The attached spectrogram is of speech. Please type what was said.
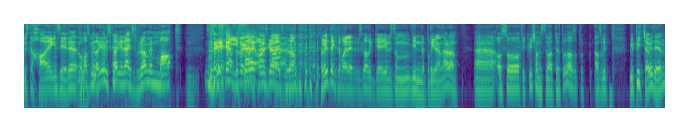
vi skal ha egen serie. Og hva skal vi lage? Vi skal lage reiseprogram med mat. Så vi skal spise, og vi skal ha reiseprogram. Så vi tenkte bare vi skal ha det gøy og liksom vinne på de greiene her, da. Uh, og så fikk vi sjansen til å være TV 2. Da, så tok, altså vi, vi pitcha jo ideen,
